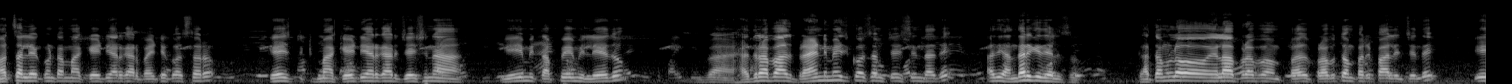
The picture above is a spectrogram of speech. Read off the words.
మచ్చ లేకుండా మా కేటీఆర్ గారు బయటకు వస్తారు. మా కేటీఆర్ గారు చేసిన ఏమి తప్పేమీ లేదు. హైదరాబాద్ బ్రాండ్ ఇమేజ్ కోసం చేసింది అది. అది అందరికీ తెలుసు. గతంలో ఎలా ప్రభుత్వం పరిపాలించింది ఈ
